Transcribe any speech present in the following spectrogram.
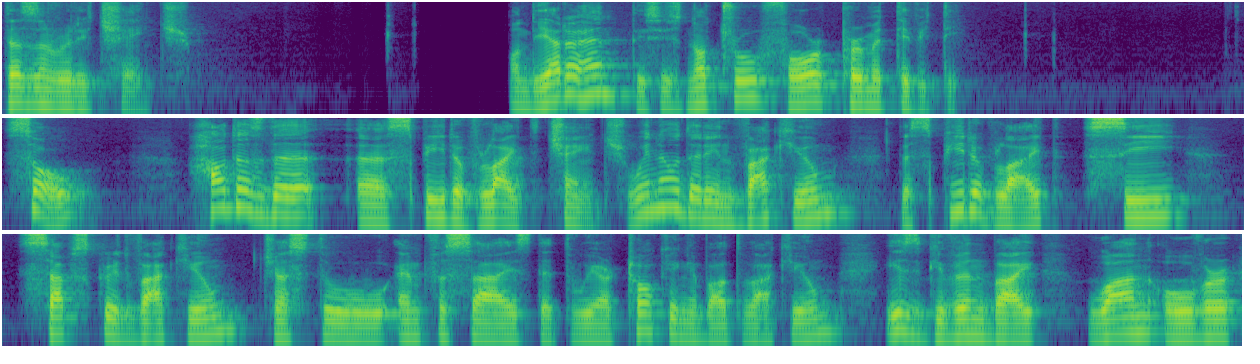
doesn't really change. On the other hand, this is not true for permittivity. So, how does the uh, speed of light change? We know that in vacuum, the speed of light, c subscript vacuum, just to emphasize that we are talking about vacuum, is given by 1 over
